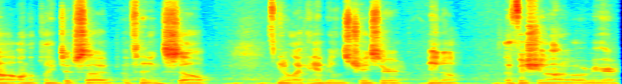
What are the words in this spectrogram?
uh, on the plaintiff side of things, so you know, like ambulance chaser, you know, aficionado over here,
